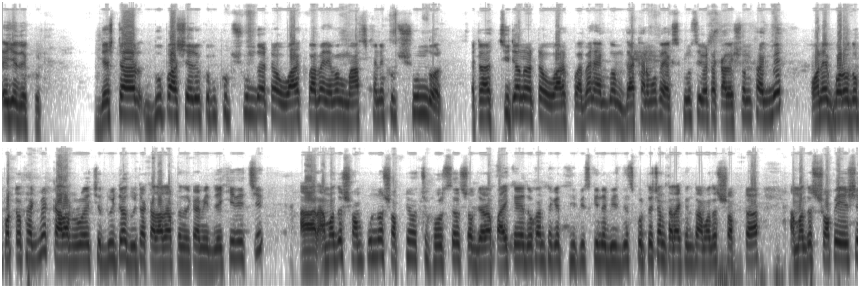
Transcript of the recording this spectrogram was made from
এই যে দেখুন। ড্রেসটার দুপাশে এরকম খুব সুন্দর একটা ওয়ার্ক পাবেন এবং মাঝখানে খুব সুন্দর একটা চিটানো একটা ওয়ার্ক পাবেন। একদম দেখার মতো এক্সক্লুসিভ একটা কালেকশন থাকবে। অনেক বড় দোপাট্টা থাকবে। কালার রয়েছে দুইটা দুইটা কালার আপনাদেরকে আমি দেখিয়ে দিচ্ছি। আর আমাদের সম্পূর্ণ শপটা হচ্ছে হোলসেল শপ যারা পাইকারি দোকান থেকে থ্রি পিস কিনে বিজনেস করতে চান, তারা কিন্তু আমাদের শপটা আমাদের শপে এসে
